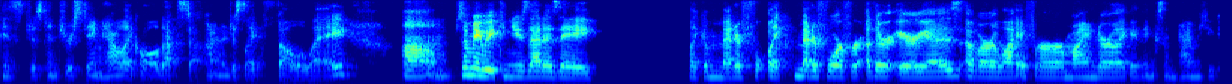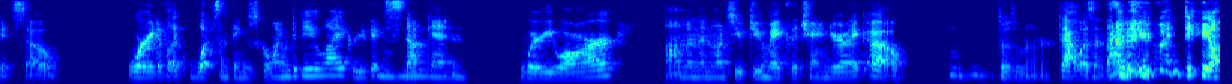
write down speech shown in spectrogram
is just interesting how like all of that stuff kind of just like fell away. Um, so maybe we can use that as a like a metaphor like metaphor for other areas of our life or a reminder like i think sometimes you get so worried of like what something's going to be like or you get mm-hmm. stuck in where you are um and then once you do make the change you're like oh. Doesn't matter. That wasn't that big of a deal.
